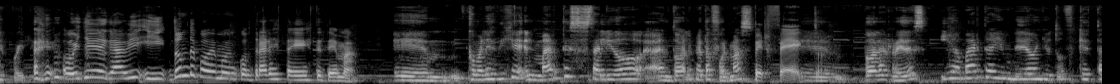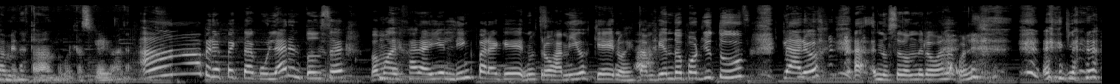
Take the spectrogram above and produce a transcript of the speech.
spoilado. Oye, Gaby, ¿y dónde podemos encontrar este, este tema? Em, como les dije, el martes salió en todas las plataformas. Perfecto. En todas las redes. Y aparte hay un video en YouTube que también está dando vueltas, así que ahí van a... Ah, pero espectacular. Entonces vamos a dejar ahí el link para que nuestros amigos que nos están ah. viendo por YouTube, claro, ah, no sé dónde lo van a poner, claro,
